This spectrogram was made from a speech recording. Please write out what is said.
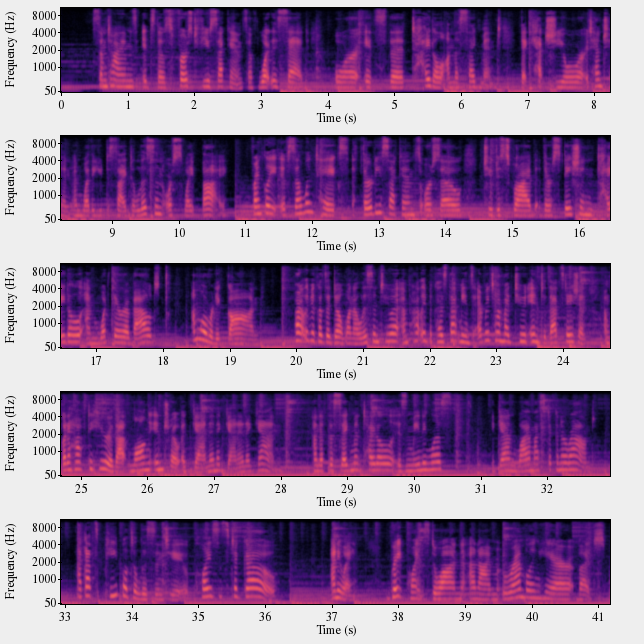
Sometimes it's those first few seconds of what is said, or it's the title on the segment that catch your attention and whether you decide to listen or swipe by. Frankly, if someone takes 30 seconds or so to describe their station title and what they're about, I'm already gone. Partly because I don't want to listen to it, and partly because that means every time I tune into that station, I'm going to have to hear that long intro again and again and again. And if the segment title is meaningless, again, why am I sticking around? I got people to listen to, places to go. Anyway, Great points, Dewan, and I'm rambling here, but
